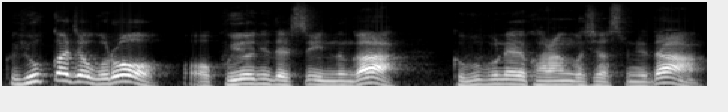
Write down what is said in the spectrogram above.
그 효과적으로 어, 구현이 될 수 있는가 그 부분에 관한 것이었습니다.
